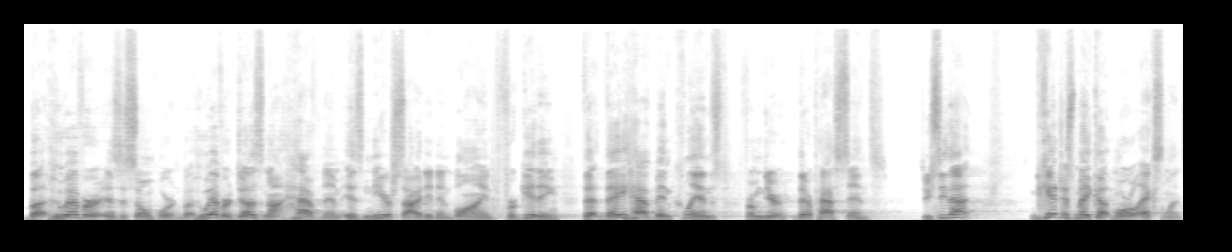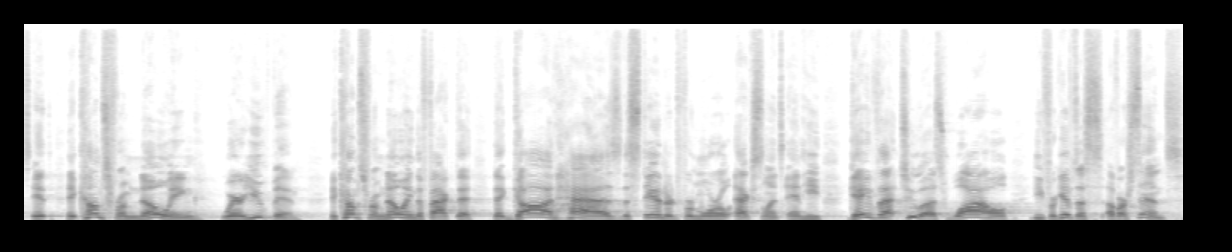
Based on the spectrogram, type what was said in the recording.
But whoever, this is so important, but whoever does not have them is nearsighted and blind, forgetting that they have been cleansed from their, their past sins. Do you see that? You can't just make up moral excellence. It, it comes from knowing where you've been. It comes from knowing the fact that, that God has the standard for moral excellence, and He gave that to us while He forgives us of our sins.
